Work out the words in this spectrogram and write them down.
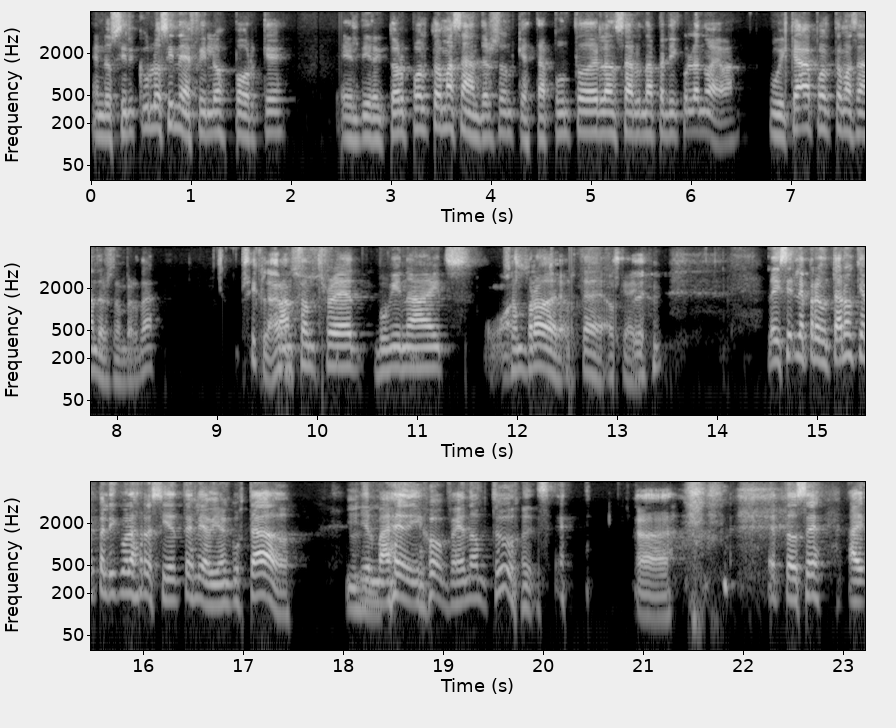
en los círculos cinéfilos porque el director Paul Thomas Anderson, que está a punto de lanzar una película nueva, ubicada a Paul Thomas Anderson, ¿verdad? Sí, claro. Ransom Thread, Boogie Nights, son brothers ustedes, ok. Le, preguntaron qué películas recientes le habían gustado. Y el maje dijo Venom 2. Ah. Entonces, hay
